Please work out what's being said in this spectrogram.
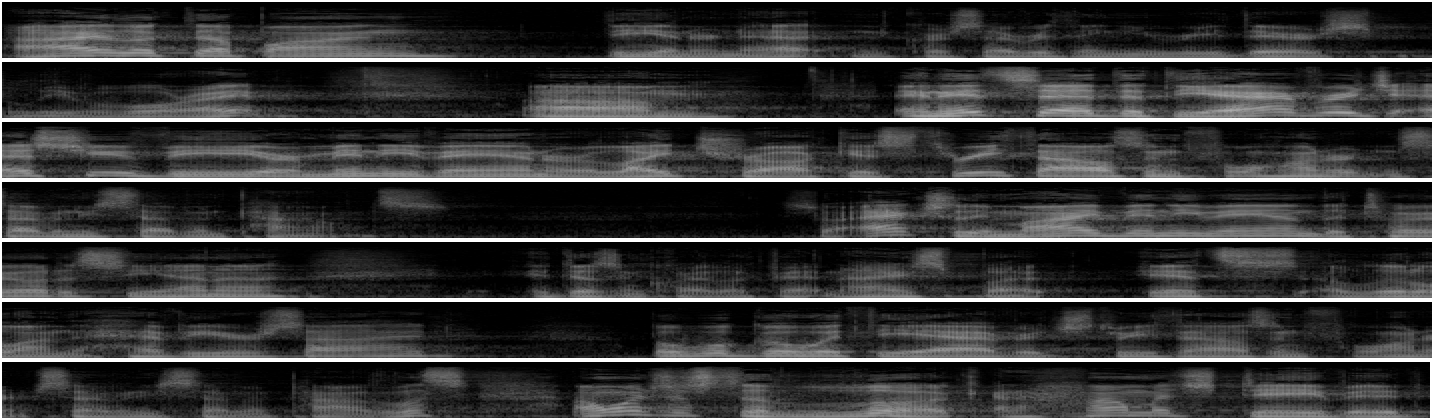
I looked up on the internet, and of course, everything you read there is believable, right? Um, and it said that the average SUV or minivan or light truck is 3,477 pounds. So actually, my minivan, the Toyota Sienna, it doesn't quite look that nice, but it's a little on the heavier side. But we'll go with the average, 3,477 pounds. Let's, I want us to look at how much David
